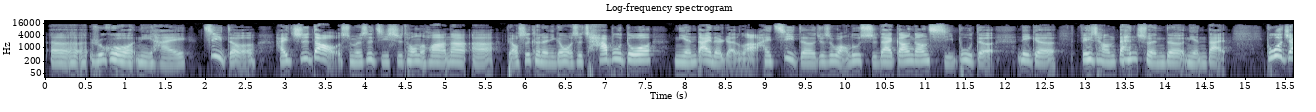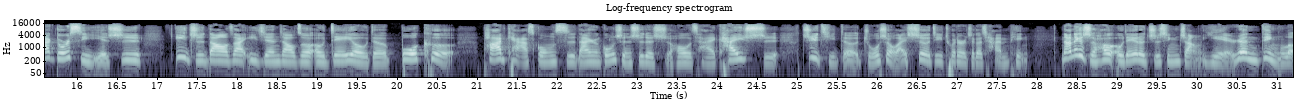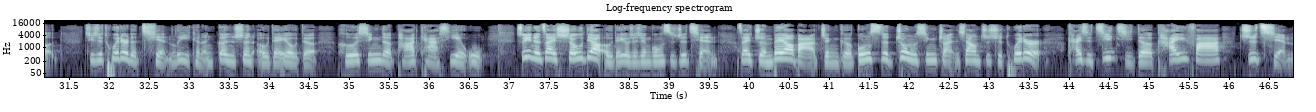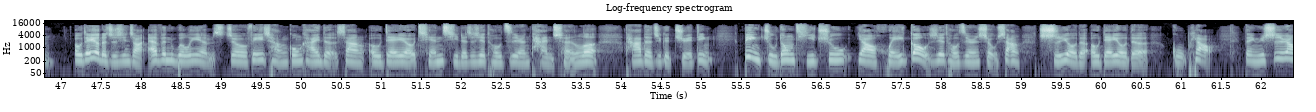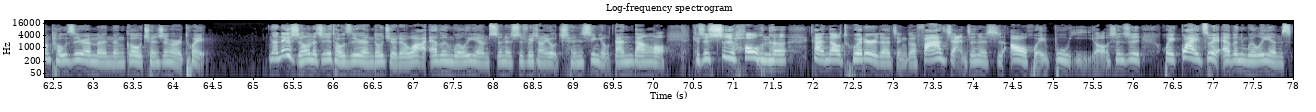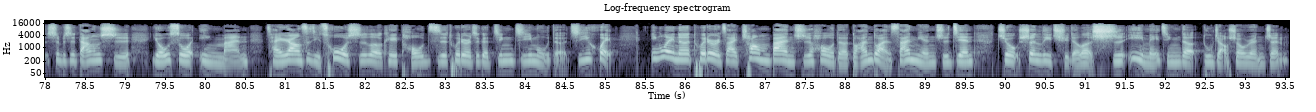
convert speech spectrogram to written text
呃，如果你还记得、还知道什么是即时通的话，那呃，表示可能你跟我是差不多年代的人了。还记得就是网络时代刚刚起步的那个非常单纯的年代。不过，Jack Dorsey 也是一直到在一间叫做 Odeo 的播客 Podcast 公司担任工程师的时候，才开始具体的着手来设计 Twitter 这个产品。那那个时候，Odeo 的执行长也认定了，其实 Twitter 的潜力可能更胜 Odeo 的核心的 Podcast 业务。所以呢，在收掉 Odeo 这间公司之前，在准备要把整个公司的重心转向支持 Twitter。开始积极的开发之前，Odeo 的执行长 Evan Williams 就非常公开的向 Odeo 前期的这些投资人坦诚了他的这个决定，并主动提出要回购这些投资人手上持有的 Odeo 的股票，等于是让投资人们能够全身而退。那那个时候呢，这些投资人都觉得哇，Evan Williams 真的是非常有诚信、有担当哦。可是事后呢，看到 Twitter 的整个发展，真的是懊悔不已哦，甚至会怪罪 Evan Williams 是不是当时有所隐瞒，才让自己错失了可以投资 Twitter 这个金鸡母的机会。因为呢，Twitter 在创办之后的短短三年之间，就顺利取得了十亿美金的独角兽认证。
